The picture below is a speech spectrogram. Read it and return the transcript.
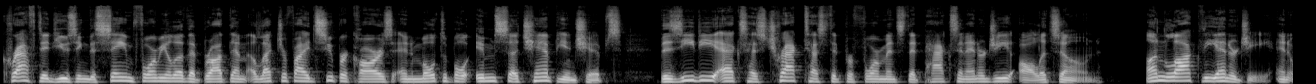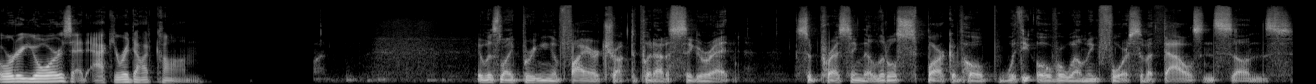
Crafted using the same formula that brought them electrified supercars and multiple IMSA championships, the ZDX has track tested performance that packs an energy all its own. Unlock the energy and order yours at Acura.com. It was like bringing a fire truck to put out a cigarette, suppressing the little spark of hope with the overwhelming force of a thousand suns.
